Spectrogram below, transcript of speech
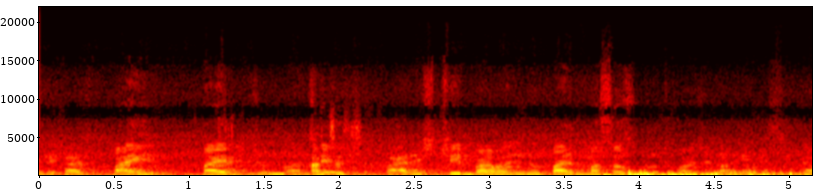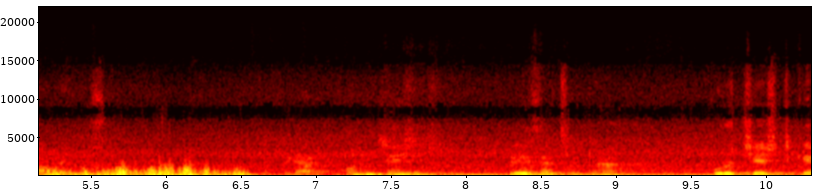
এটা কাজ পায়ের পায়ের জন্য আছে। আচ্ছা, আচ্ছা। পায়ের স্ট্রেন বাড়াবার জন্য পায়ের মাসেলস গ্রোথ করার জন্য এই মেশিনটা আমরা ইউজ করি এটা ফুল চেস্ট প্রেস আছে এটা। হ্যাঁ। পুরো চেস্টকে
